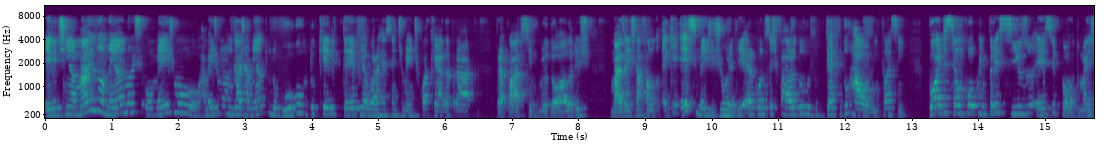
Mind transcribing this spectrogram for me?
Ele tinha mais ou menos o mesmo, a mesmo engajamento no Google do que ele teve agora recentemente com a queda para 4, 5 mil dólares. Mas a gente está falando. É que esse mês de junho ali era quando vocês falaram do, do teto do halving. Então, assim, pode ser um pouco impreciso esse ponto, mas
